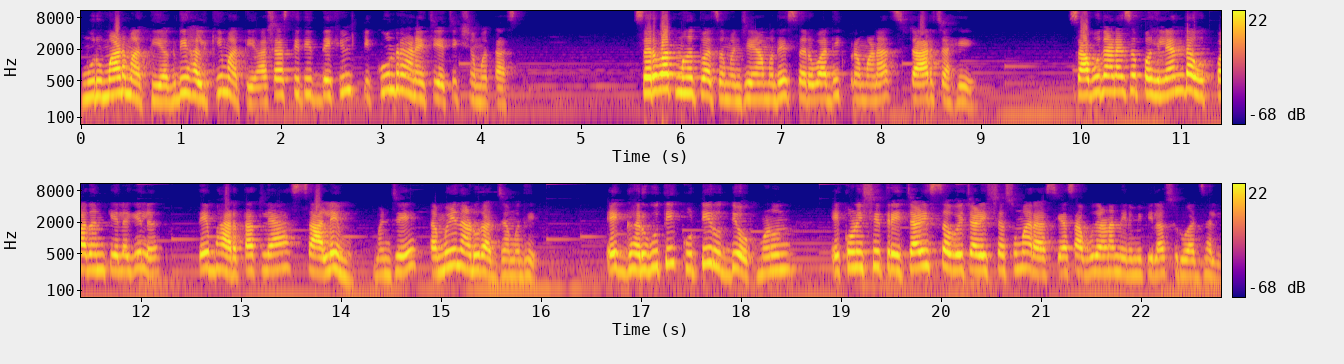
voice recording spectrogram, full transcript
मुरमाड माती अगदी हलकी माती अशा स्थितीत देखील टिकून राहण्याची याची क्षमता असते. सर्वात महत्वाचं म्हणजे यामध्ये सर्वाधिक प्रमाणात स्टार्च आहे. साबुदाण्याचं पहिल्यांदा उत्पादन केलं गेलं ते भारतातल्या सालेम म्हणजे तमिळनाडू राज्यामध्ये. एक घरगुती कुटीर उद्योग म्हणून एकोणीसशे त्रेचाळीस चव्वेचाळीसच्या सुमारास या साबुदाणा निर्मितीला सुरुवात झाली.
